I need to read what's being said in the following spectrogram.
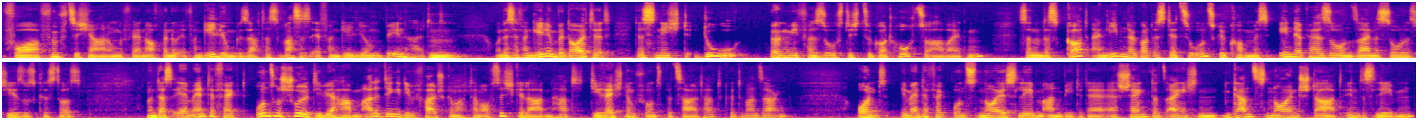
vor 50 Jahren ungefähr noch, wenn du Evangelium gesagt hast, was das Evangelium beinhaltet. Mhm. Und das Evangelium bedeutet, dass nicht du irgendwie versuchst, dich zu Gott hochzuarbeiten, sondern dass Gott ein liebender Gott ist, der zu uns gekommen ist in der Person seines Sohnes Jesus Christus. Und dass er im Endeffekt unsere Schuld, die wir haben, alle Dinge, die wir falsch gemacht haben, auf sich geladen hat, die Rechnung für uns bezahlt hat, könnte man sagen und im Endeffekt uns neues Leben anbietet. Er, er schenkt uns eigentlich einen ganz neuen Start in das Leben,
